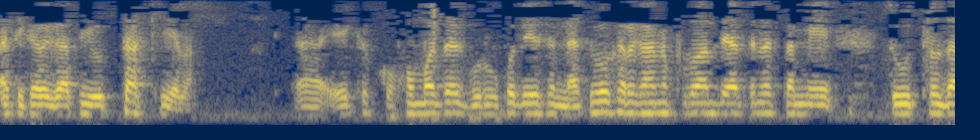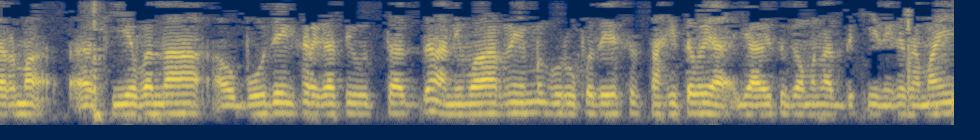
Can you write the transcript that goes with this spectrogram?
ඇති කරගත යුත්තක් කියලා. ඒක කොහොමද ගුරු උපදේශ නැතුව කරගන්න පුළුවන් දෙයක්ද නැත්නම් මේ සූත්‍ර ධර්ම කියවලා අවබෝධයෙන් කරගත යුත්තක්ද අනිවාර්යයෙන්ම ගුරු උපදේශ සහිතව යා යුතු ගමනක්ද කියන එක තමයි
